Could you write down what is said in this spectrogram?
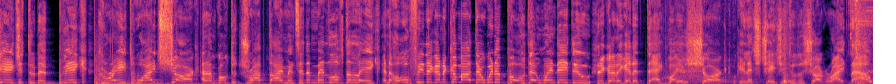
change it to the big, great white shark. And I'm going to drop diamonds in the middle of the lake. And hopefully they're going to come out there with a boat. And when they do, they're going to get attacked by a shark. Okay, let's change it to the shark right now.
